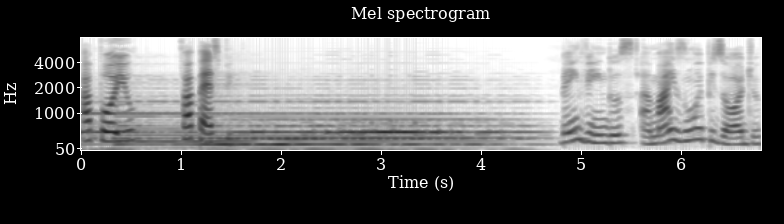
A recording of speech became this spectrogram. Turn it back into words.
Apoio FAPESP. Bem-vindos a mais um episódio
